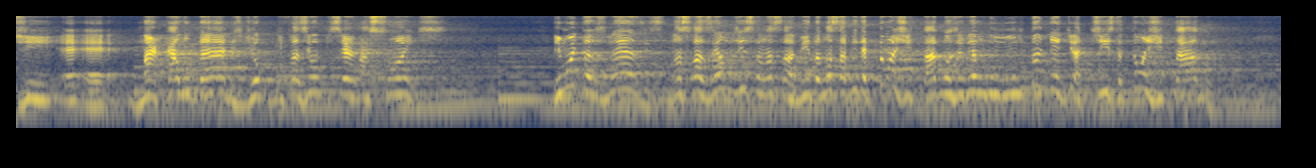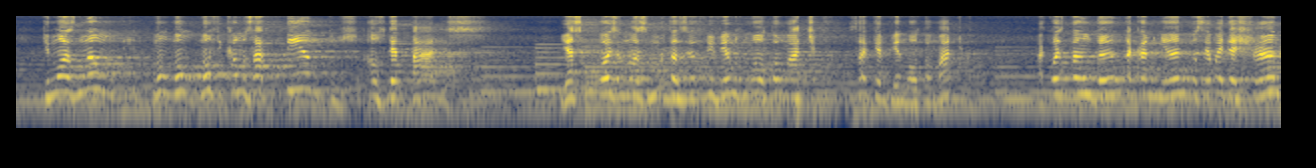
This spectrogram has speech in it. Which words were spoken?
de é, é, marcar lugares, de, de fazer observações. E muitas vezes nós fazemos isso na nossa vida, a nossa vida é tão agitada, nós vivemos num mundo tão imediatista, tão agitado, que nós não não, não, não ficamos atentos aos detalhes. E as coisas nós muitas vezes vivemos no automático. Sabe o que é viver no automático? A coisa está andando, está caminhando, você vai deixando,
